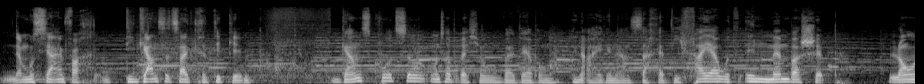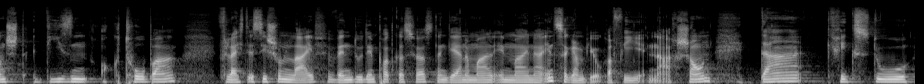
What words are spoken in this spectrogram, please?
da muss ja einfach die ganze Zeit Kritik geben. Ganz kurze Unterbrechung, weil Werbung in eigener Sache. Die Fire Within Membership launcht diesen Oktober. Vielleicht ist sie schon live. Wenn du den Podcast hörst, dann gerne mal in meiner Instagram-Biografie nachschauen. Da kriegst du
